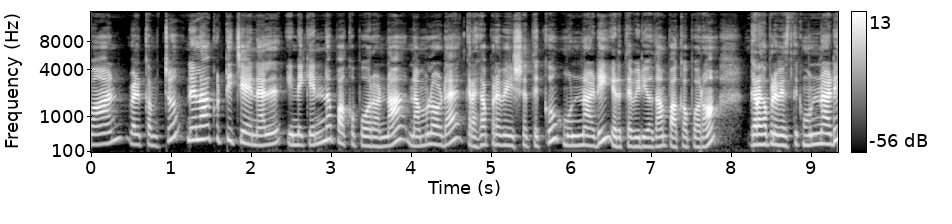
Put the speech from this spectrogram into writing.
வெல்கம் டு நிலாக்குட்டி சேனல் இன்றைக்கி என்ன பார்க்க போகிறோன்னா நம்மளோட கிரகப்பிரவேசத்துக்கு முன்னாடி எடுத்த வீடியோ தான் பார்க்க போகிறோம் கிரகப்பிரவேசத்துக்கு முன்னாடி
